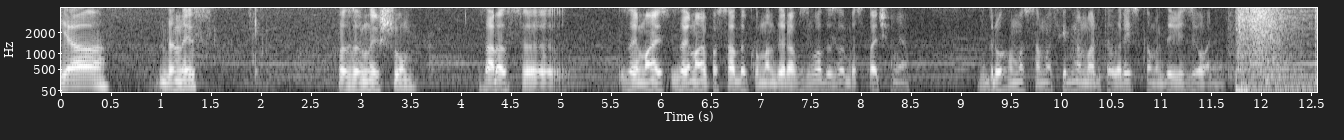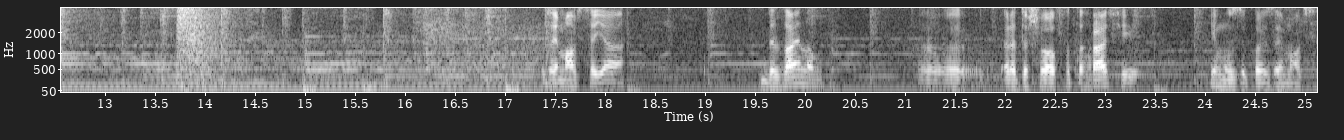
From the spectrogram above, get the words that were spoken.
Я Денис, позивний шум. Зараз е, займаю, займаю посаду командира взводу забезпечення в другому самохідному артилерійському дивізіоні. Займався я дизайном, е, ретушував фотографії і музикою займався.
